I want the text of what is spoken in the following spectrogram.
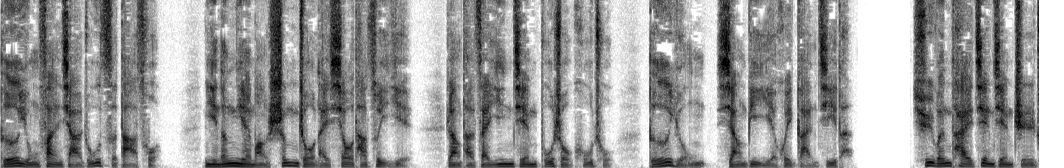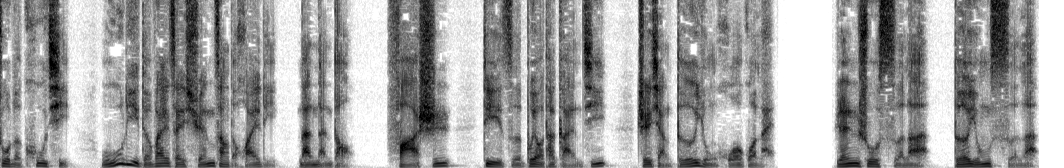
德勇犯下如此大错，你能念往生咒来消他罪业，让他在阴间不受苦楚？德勇想必也会感激的。屈文泰渐渐止住了哭泣，无力地歪在玄奘的怀里，喃喃道：“法师，弟子不要他感激，只想德勇活过来。人数死了，德勇死了，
